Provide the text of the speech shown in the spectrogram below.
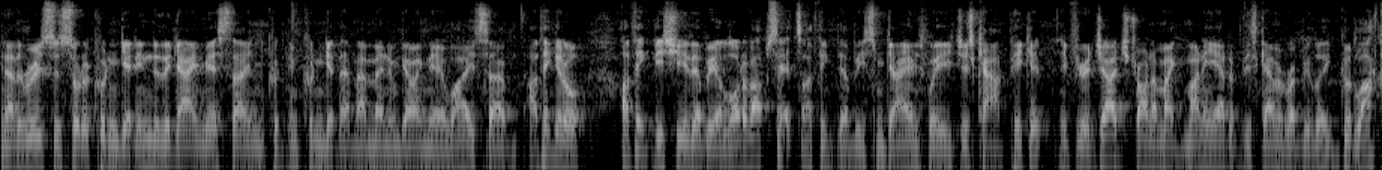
you know the Roosters sort of couldn't get into the game yesterday and couldn't, and couldn't get that momentum going their way. So I think it'll. I think this year there'll be a lot of upsets. I think there'll be some games where you just can't pick it. If you're a judge trying to make money out of this game of rugby league, good luck.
